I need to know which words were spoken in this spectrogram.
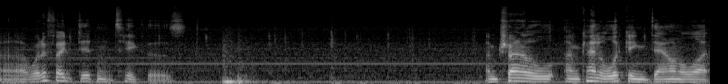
Uh, what if I didn't take those? I'm trying to, I'm kind of looking down a lot.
